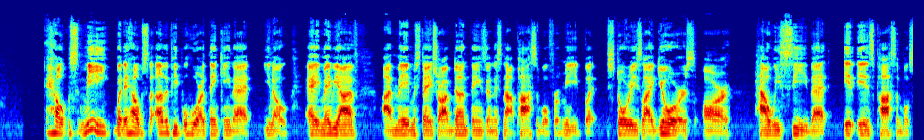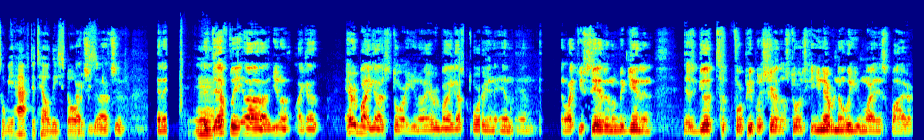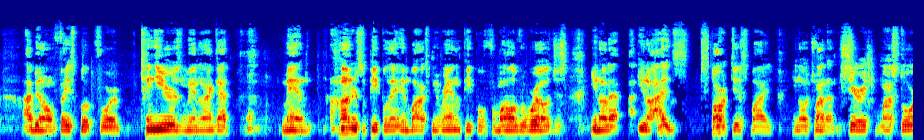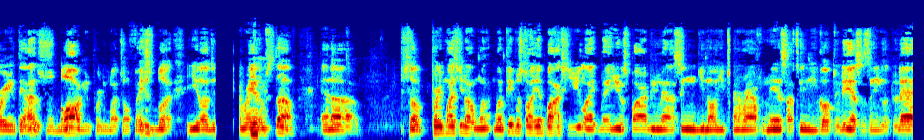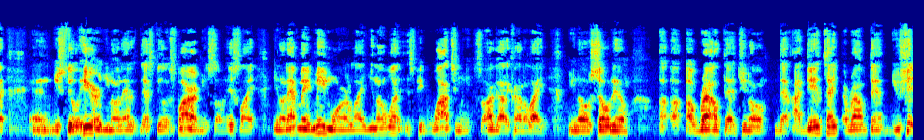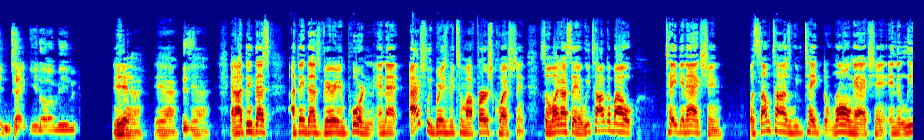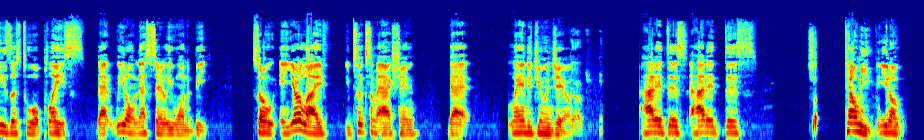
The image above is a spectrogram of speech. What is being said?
helps me, but it helps the other people who are thinking that, you know, hey, maybe I've I've made mistakes or I've done things and it's not possible for me. But stories like yours are how we see that it is possible. So we have to tell these stories. Gotcha, gotcha. And it, yeah. it definitely, uh, you know, like I, everybody got a story. You know, everybody got a story, and and, and, and like you said in the beginning, it's good to, for people to share those stories because you never know who you might inspire. I've been on Facebook for ten years, man, and I got man hundreds of people that inbox me, random people from all over the world. Just you know that you know I didn't start this by you know trying to share my story and thing. I was just blogging pretty much on Facebook, you know, just random stuff. And uh, so pretty much, you know, when when people start inboxing you, like, man, you inspired me, man. I seen, you know, you turn around from this. I seen you go through this. I seen you go through that, and you still here. You know, that that still inspired me. So it's like, you know, that made me more like, you know what? It's people watching me, so I got to kind of like, you know, show them. A, a, a, route that you know that I did take, a route that you shouldn't take. You know what I mean? Yeah, yeah, it's, yeah. And I think that's I think that's very important. And that actually brings me to my first question. So, like I said, we talk about taking action, but sometimes we take the wrong action and it leads us to a place that we don't necessarily want to be. So, in your life, you took some action that landed you in jail. How did this, how did this, so, tell me, you know,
